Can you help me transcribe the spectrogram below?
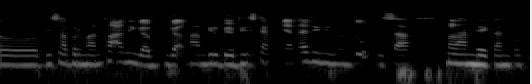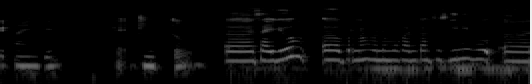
uh, bisa bermanfaat nih nggak nggak ngambil baby stepnya tadi nih untuk bisa melandaikan covid 19 kayak gitu. Uh, saya juga uh, pernah menemukan kasus gini bu, uh,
